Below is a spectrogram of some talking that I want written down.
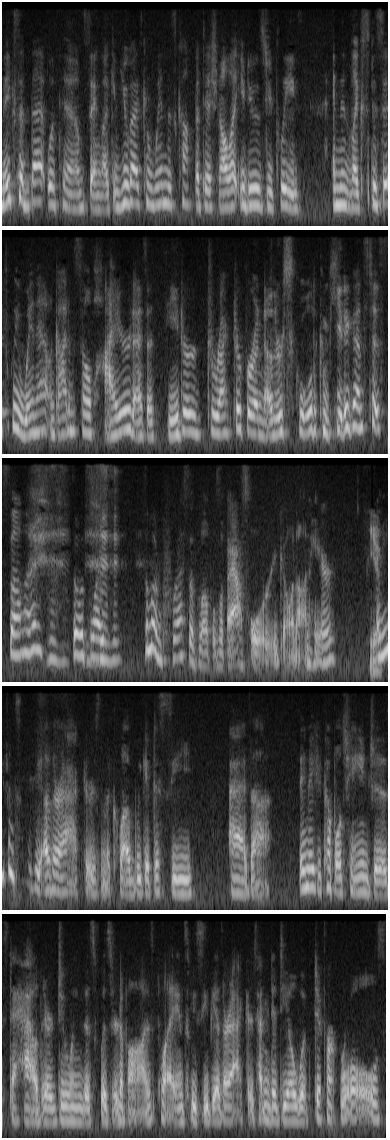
makes a bet with him, saying like if you guys can win this competition, I'll let you do as you please. And then like specifically went out and got himself hired as a theater director for another school to compete against his son. So it's like some impressive levels of assholery going on here. Yep. And even some of the other actors in the club we get to see as uh, they make a couple changes to how they're doing this Wizard of Oz play, and so we see the other actors having to deal with different roles,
